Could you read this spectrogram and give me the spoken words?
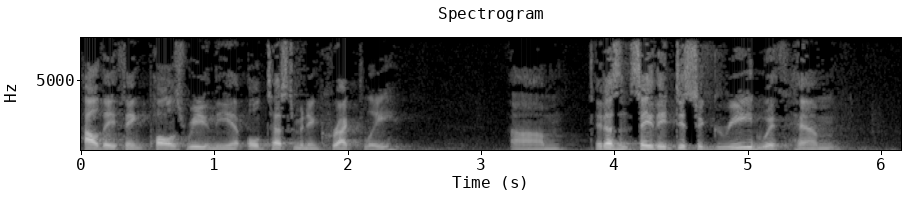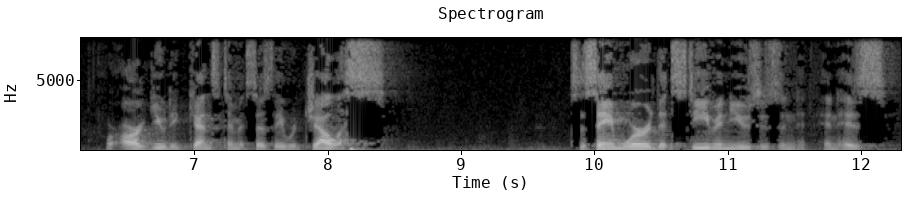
how they think Paul is reading the Old Testament incorrectly. Um, it doesn't say they disagreed with him or argued against him, it says they were jealous. It's the same word that Stephen uses in, in his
